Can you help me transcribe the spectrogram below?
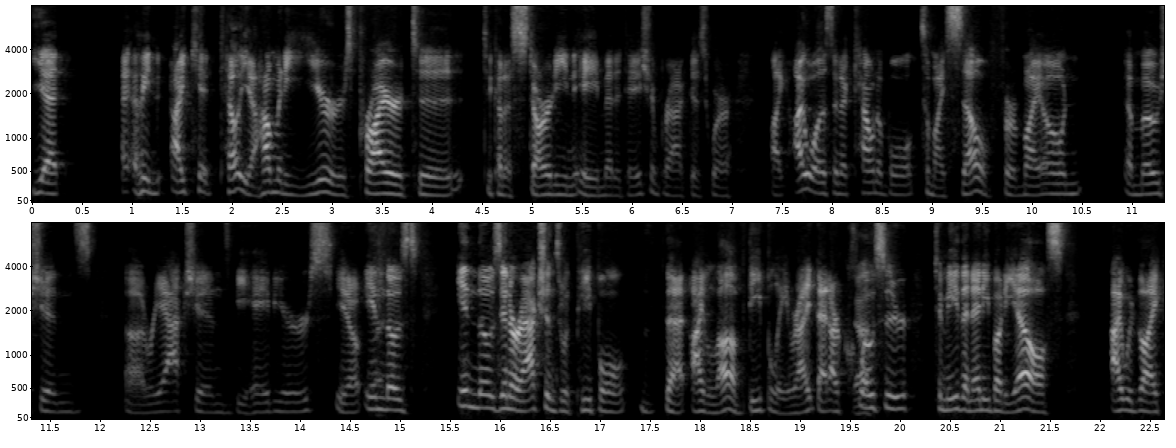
yet I, mean i can't tell you how many years prior to to kind of starting a meditation practice where like i wasn't accountable to myself for my own emotions uh, reactions behaviors you know in Right. those in those interactions with people that i love deeply right that are Yeah. closer to me than anybody else i would like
